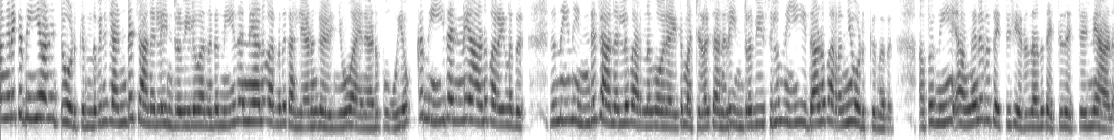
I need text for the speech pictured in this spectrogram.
അങ്ങനെയൊക്കെ നീയാണ് ഇട്ട് കൊടുക്കുന്നത്. പിന്നെ രണ്ട് ചാനലിൽ ഇന്റർവ്യൂവിൽ വന്നിട്ട് നീ തന്നെയാണ് പറഞ്ഞത് കല്യാണം കഴിഞ്ഞു വയനാട് പോയി. ഒക്കെ നീ തന്നെയാണ് പറയുന്നത് ഇത് നീ നിന്റെ ചാനലിൽ പറഞ്ഞ പോലായിട്ട് മറ്റുള്ള ചാനൽ ഇന്റർവ്യൂസിലും നീ ഇതാണ് പറഞ്ഞു കൊടുക്കുന്നത്. അപ്പൊ നീ അങ്ങനെ ഒരു തെറ്റ് ചെയ്തത് അത് തെറ്റ് തെറ്റ് തന്നെയാണ്.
